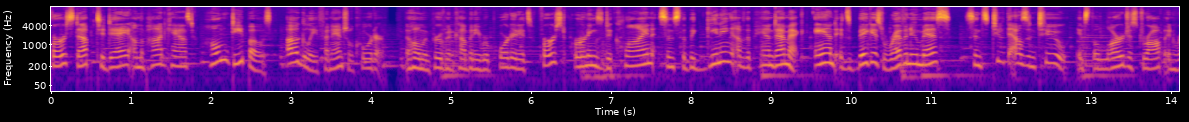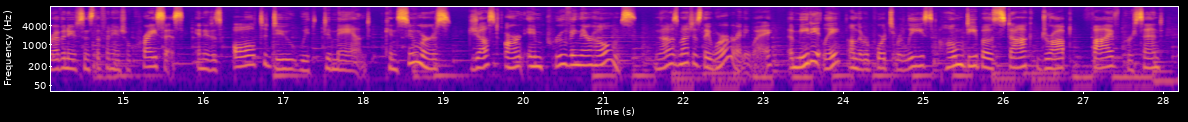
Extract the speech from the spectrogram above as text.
First up today on the podcast, Home Depot's ugly financial quarter. The home improvement company reported its first earnings decline since the beginning of the pandemic and its biggest revenue miss since 2002. It's the largest drop in revenue since the financial crisis, and it is all to do with demand. Consumers just aren't improving their homes. Not as much as they were, anyway. Immediately on the report's release, Home Depot's stock dropped 5%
